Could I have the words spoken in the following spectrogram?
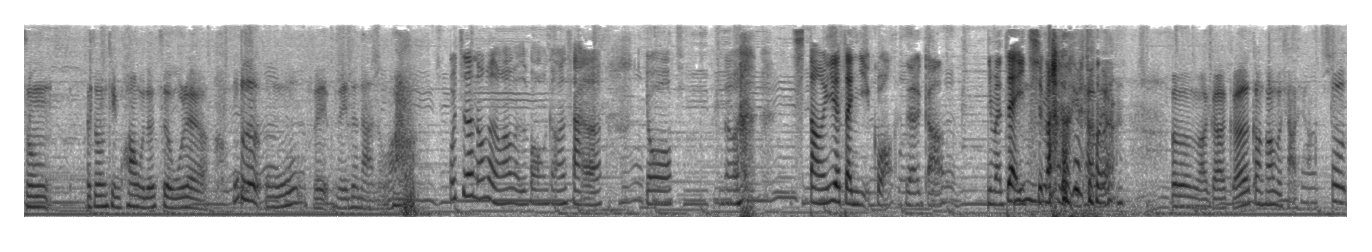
种搿种情况下头走下来个，我觉着我会会得哪能啊？我记得侬搿辰光勿是帮我讲啥个，要那打一只耳光，在讲你们在一起吧？呃，勿搿搿刚刚勿想想，我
